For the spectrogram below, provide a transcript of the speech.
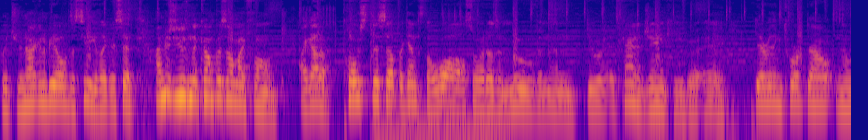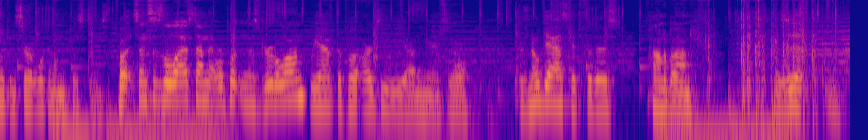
which you're not to be able to see. Like I said, I'm just using the compass on my phone. I got to post this up against the wall so it doesn't move and then do it. It's kind of janky, but hey, get everything torqued out and then we can start working on the pistons. But since this is the last time that we're putting this girdle on, we have to put RTV on here. So there's no gaskets for this. Hondabond. This is it.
